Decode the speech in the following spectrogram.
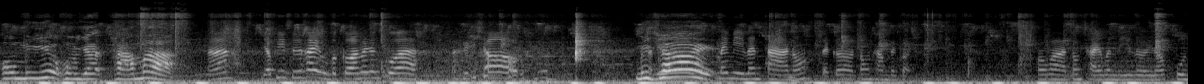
ผมมีอยู่ผมอยากถามอะนะเดี๋ยวพี่ซื้อให้อุปกรณ์ไม่ต้องกลัว พี่ชอบ ไม่ใช่ ไม่มีแว่นตาเนาะแต่ก็ต้องทำไปก่อน เพราะว่าต้องใช้วันนี้เลยแล้วคุณ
